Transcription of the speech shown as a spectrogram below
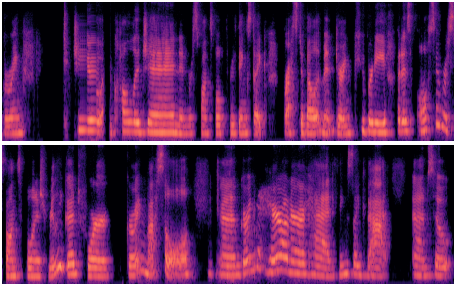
growing tissue and collagen and responsible for things like breast development during puberty, but is also responsible and is really good for growing muscle, um, growing the hair on her head, things like that. Um, so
